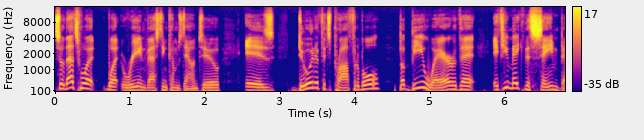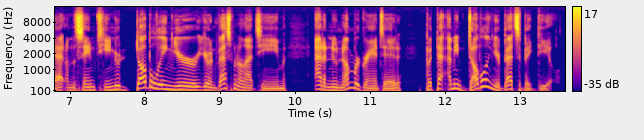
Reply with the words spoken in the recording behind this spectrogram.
So that's what what reinvesting comes down to is do it if it's profitable, but be aware that if you make the same bet on the same team, you're doubling your your investment on that team at a new number granted, but that I mean doubling your bet's a big deal,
